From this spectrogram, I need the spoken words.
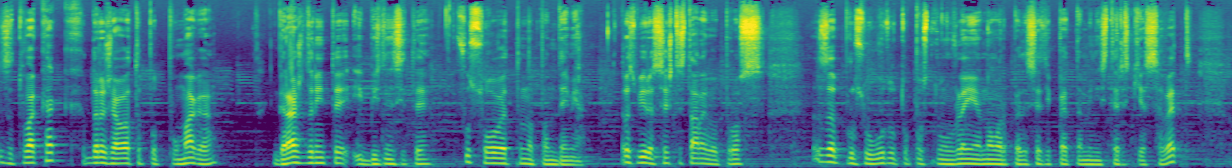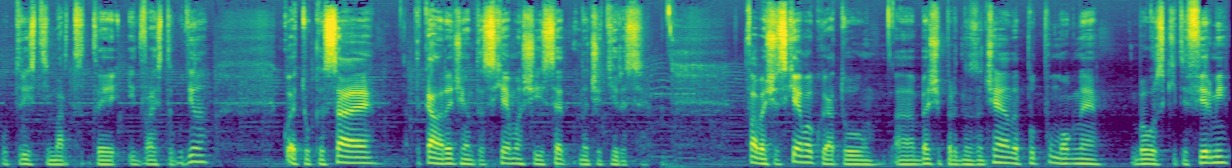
за това как държавата подпомага гражданите и бизнесите в условията на пандемия – Разбира се, ще стане въпрос за прословутото постановление номер 55 на Министерския съвет от 30 март 2020 година, което касае така наречената схема 60 на 40. Това беше схема, която а, беше предназначена да подпомогне българските фирми,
